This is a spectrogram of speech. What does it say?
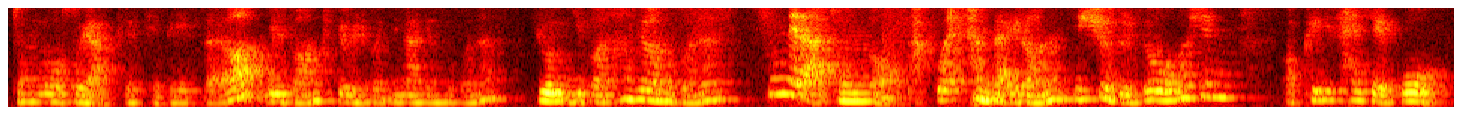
종로 도약 이렇게 돼 있어요. 1번 투표 1번 이낙연 후보는 표 2번 한교안 후보는 힘내라 종로 바꿔야 산다 이런 이슈들도 훨씬 어필이 잘 되고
